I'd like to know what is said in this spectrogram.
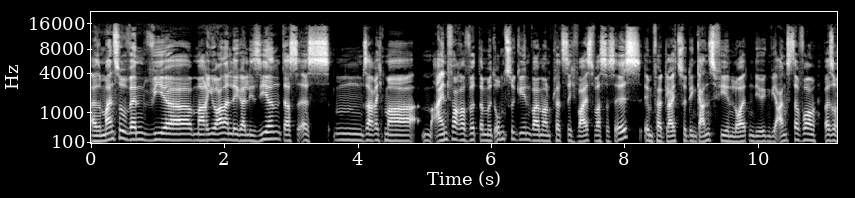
Also meinst du, wenn wir Marihuana legalisieren, dass es, mh, sag ich mal, m, einfacher wird, damit umzugehen, weil man plötzlich weiß, was es ist, im Vergleich zu den ganz vielen Leuten, die irgendwie Angst davor haben? Also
